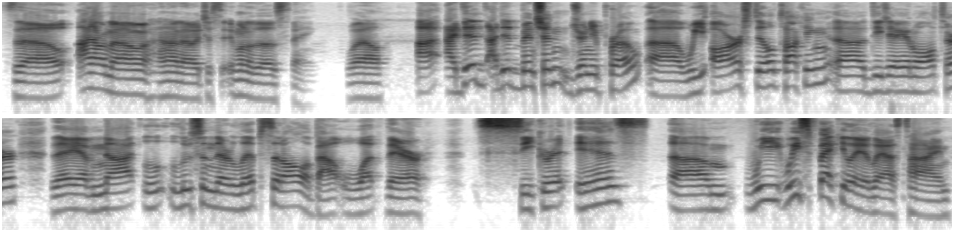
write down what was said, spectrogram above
So I don't know. I don't know. It's just one of those things. Well, I, I did. I did mention Journey Pro. Uh, we are still talking uh, DJ and Walter. They have not l- loosened their lips at all about what their secret is. Um, we we speculated last time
